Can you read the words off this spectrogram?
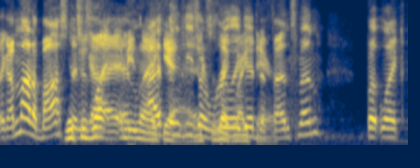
Like I'm not a Boston guy. like- I and mean, I like, think yeah, he's a it's just, like, really right good there. defenseman, but like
